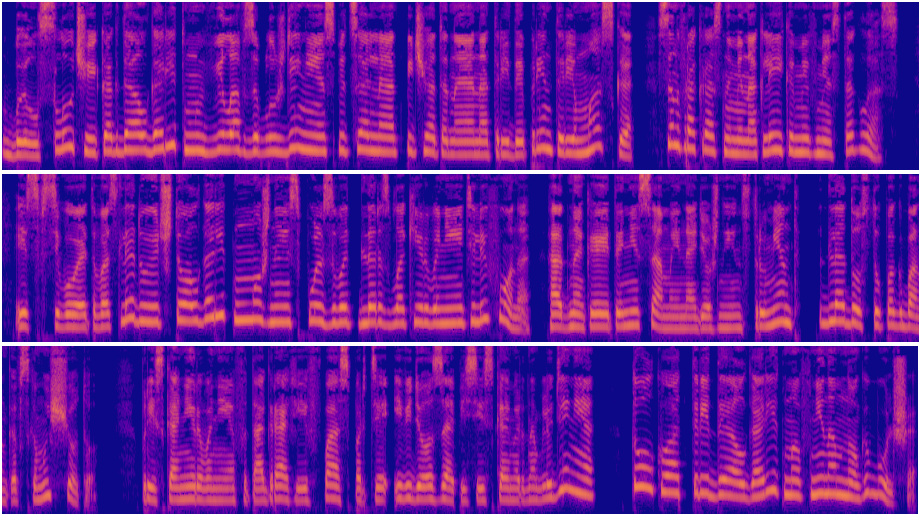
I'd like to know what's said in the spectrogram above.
Был случай, когда алгоритм ввела в заблуждение специально отпечатанная на 3D-принтере маска с инфракрасными наклейками вместо глаз. Из всего этого следует, что алгоритм можно использовать для разблокирования телефона, однако это не самый надежный инструмент для доступа к банковскому счету. При сканировании фотографий в паспорте и видеозаписи с камер наблюдения толку от 3D-алгоритмов не намного больше.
